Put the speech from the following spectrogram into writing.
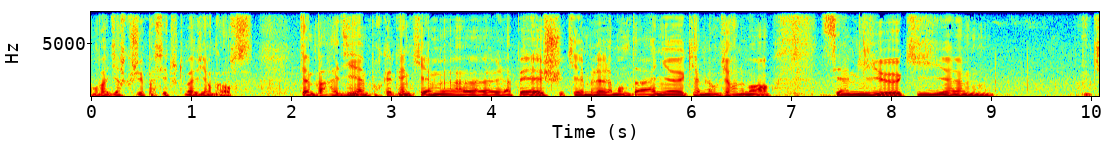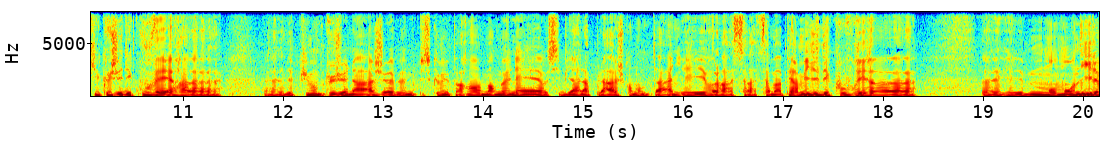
on va dire que j'ai passé toute ma vie en Corse. C'est un paradis hein, pour quelqu'un qui aime la pêche, qui aime la montagne, qui aime l'environnement. C'est un milieu qui, que j'ai découvert depuis mon plus jeune âge, puisque mes parents m'emmenaient aussi bien à la plage qu'en montagne. Et voilà, ça m'a permis de découvrir euh, mon, île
